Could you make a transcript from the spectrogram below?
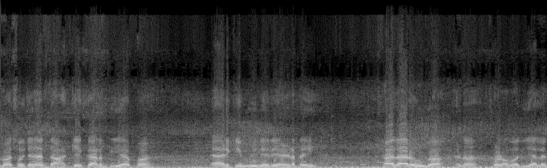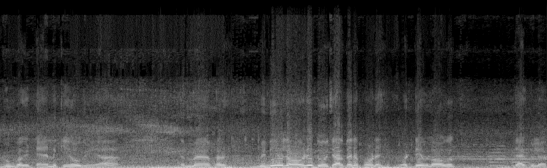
ਮੈਂ ਸੋਚਿਆ 10 ਕੇ ਕਰ ਦਈਏ ਆਪਾਂ ਐਰ ਕੀ ਮਹੀਨੇ ਦੇ ਐਂਡ ਤਾਈਂ। ਫਾਇਦਾ ਰਹੂਗਾ, ਹਨਾ ਥੋੜਾ ਵਧੀਆ ਲੱਗੂਗਾ ਕਿ 10 ਕੇ ਹੋ ਗਏ ਆ। ਤੇ ਮੈਂ ਫਿਰ ਮਿਨੀ ਵਲੌਗ ਨਹੀਂ 2-4 ਦਿਨ ਪਾਉਣੇ, ਵੱਡੇ ਵਲੌਗ ਰੈਗੂਲਰ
